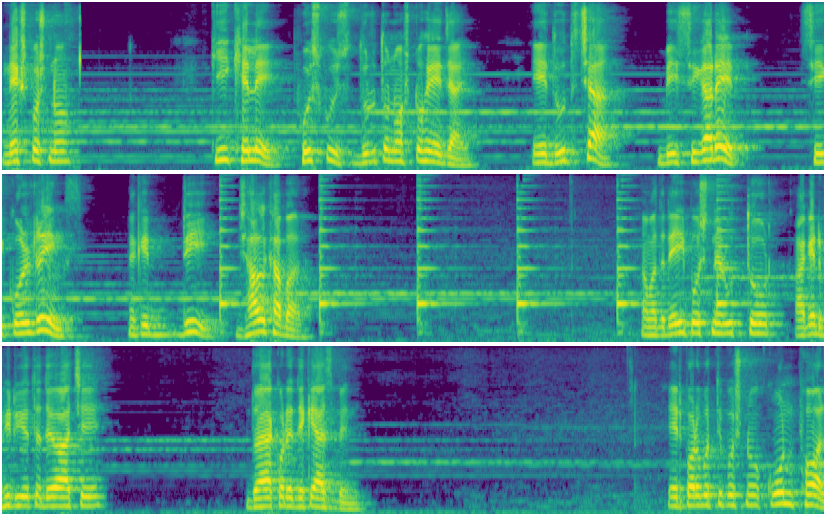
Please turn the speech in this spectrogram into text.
নেক্সট প্রশ্ন। কি খেলে ফুসফুস দ্রুত নষ্ট হয়ে যায়? এ দুধ চা, B cigarette, C cold drinks, নাকি ডি ঝাল খাবার? আমাদের এই প্রশ্নের উত্তর আগের ভিডিওতে দেওয়া আছে। দয়া করে দেখে আসবেন। এর পরবর্তী প্রশ্ন, কোন ফল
